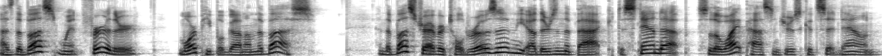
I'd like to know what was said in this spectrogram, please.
As the bus went further, more people got on the bus, and the bus driver told Rosa and the others in the back to stand up so the white passengers could sit down.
